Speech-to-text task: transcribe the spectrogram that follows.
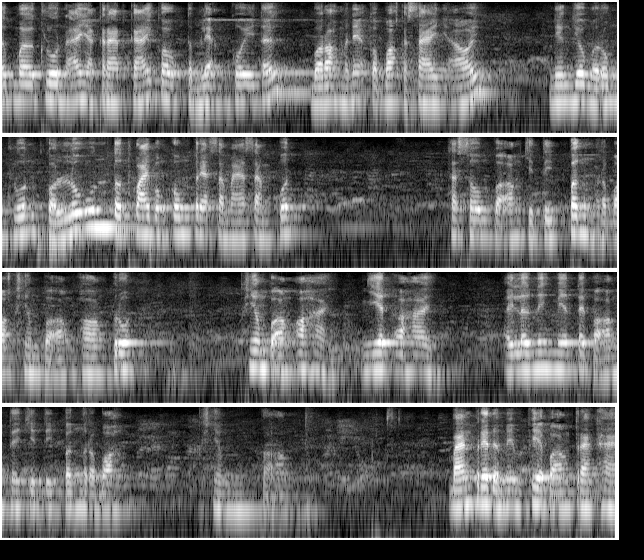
នឹកមើលខ្លួនឯងអាក្រាតកាយក៏ទម្លាក់អង្គុយទៅបរោះម្នាក់ក៏បោះកសែងឲ្យនាងយមរំខ្លួនក៏លូនទៅថ្វាយបង្គំព្រះសម្មាសម្ពុទ្ធថាសូមព្រះអង្គជាទីពឹងរបស់ខ្ញុំព្រះអង្គផងព្រោះ ខ្ញុំព្រះអង្គអស់ហើយញាតអស់ហើយឥឡូវនេះមានតែព្រះអង្គទេជាទីពឹងរបស់ខ្ញុំព្រះអង្គបានព្រះដមេភិព្រះអង្គត្រាស់ថា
